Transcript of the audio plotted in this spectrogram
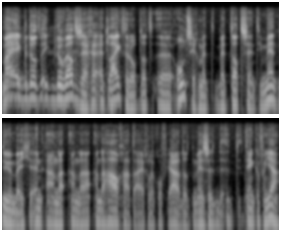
maar nee. ik, bedoel, ik bedoel wel te zeggen, het lijkt erop dat uh, om zich met, met dat sentiment nu een beetje en aan, de, aan, de, aan de haal gaat eigenlijk. Of ja, dat mensen denken van ja,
